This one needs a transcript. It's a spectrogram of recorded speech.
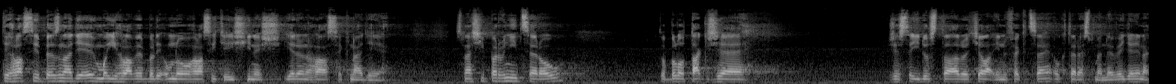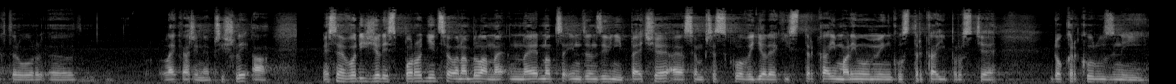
ty hlasy bez naděje v mojí hlavě byly o mnoho hlasitější než jeden hlásek naděje. S naší první dcerou to bylo tak, že, že se jí dostala do těla infekce, o které jsme nevěděli, na kterou e, lékaři nepřišli a my jsme odjížděli z porodnice, ona byla na, na intenzivní péče a já jsem přes sklo viděl, jaký strkají malýmu miminku, strkají prostě do krku různý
